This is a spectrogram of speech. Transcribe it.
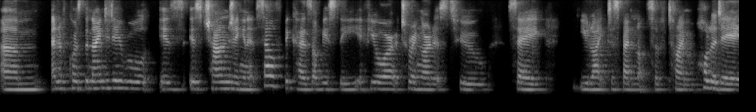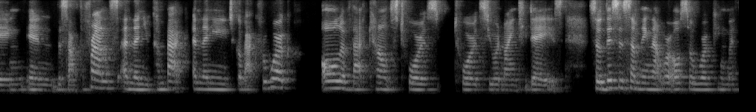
Um, and of course, the 90 day rule is, is challenging in itself because obviously, if you're a touring artist who, say, you like to spend lots of time holidaying in the south of France and then you come back and then you need to go back for work all of that counts towards towards your 90 days so this is something that we're also working with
